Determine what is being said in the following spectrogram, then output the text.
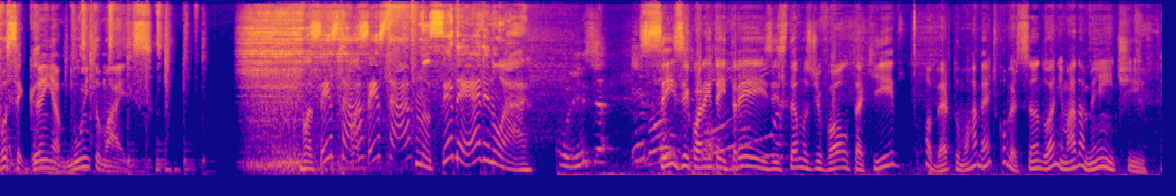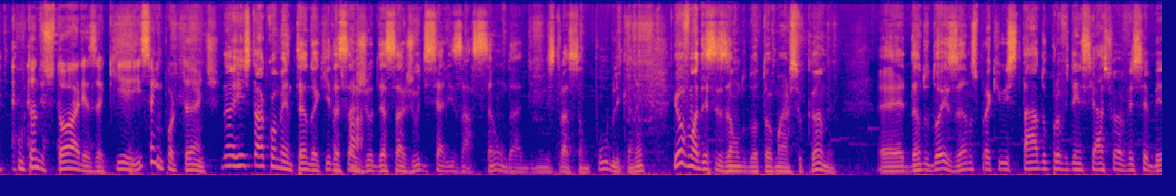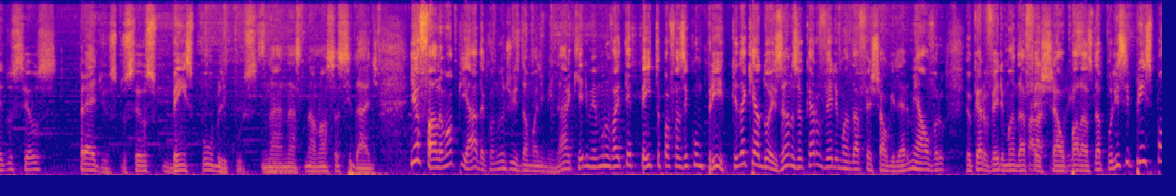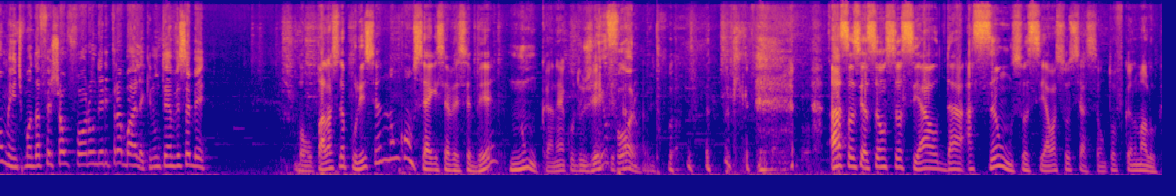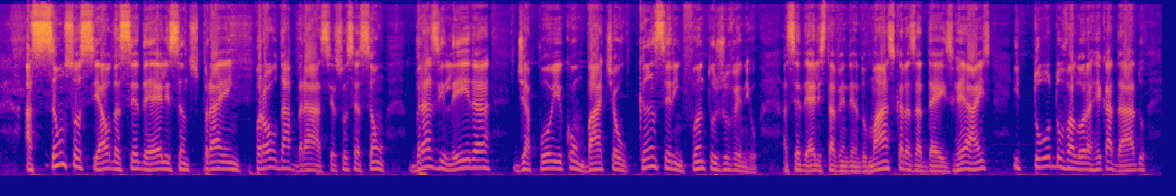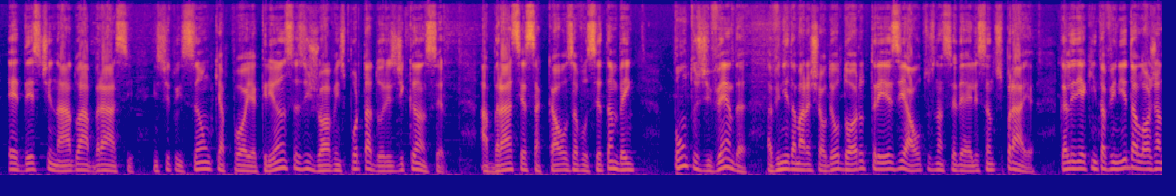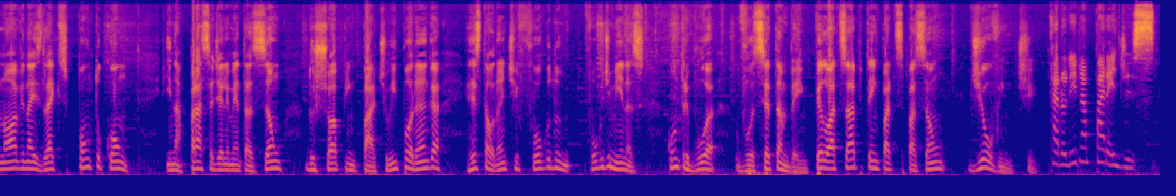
você ganha muito mais. Você está, você está no CDL no ar. Polícia 6 e 43 estamos de volta aqui. Roberto Mohamed conversando animadamente, contando histórias aqui. Isso é importante. Não, a gente estava comentando aqui dessa, ju, dessa judicialização da administração pública, né? E houve uma decisão do Dr. Márcio Câmara é, dando dois anos para que o Estado providenciasse o AVCB dos seus prédios, dos seus bens públicos na, na, na, nossa cidade. E eu falo, é uma piada quando um juiz dá uma liminar que ele mesmo não vai ter peito para fazer cumprir. Porque daqui a dois anos eu quero ver ele mandar fechar o Guilherme Álvaro, eu quero ver ele mandar Palácio fechar o Palácio da Polícia e principalmente mandar fechar o fórum onde ele trabalha, que não tem a VCB. Bom, o Palácio da Polícia não consegue se AVCB nunca, né? Do jeito Nem que o fórum. Tá... Associação Social da Ação Social, Associação, tô ficando maluco. Ação Social da CDL Santos Praia em prol da Abrace, Associação Brasileira de Apoio e Combate ao Câncer Infanto Juvenil. A CDL está vendendo máscaras a 10 reais e todo o valor arrecadado é destinado à Abrace, instituição que apoia crianças e jovens portadores de câncer. Abrace essa causa você também. Pontos de venda: Avenida Marechal Deodoro, 13 Altos, na CDL Santos Praia. Galeria Quinta Avenida, loja 9, na Slex.com. E na praça de alimentação do Shopping Pátio Iporanga, restaurante Fogo, do, Fogo de Minas. Contribua você também. Pelo WhatsApp tem participação de ouvinte. Carolina Paredes.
